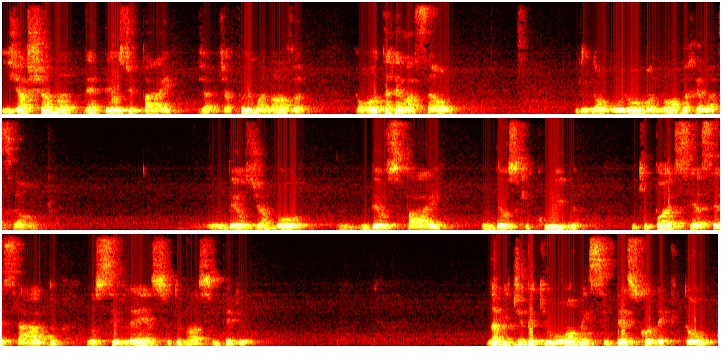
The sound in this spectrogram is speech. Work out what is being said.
E já chama né, Deus de pai, já, já foi uma nova, é uma outra relação. Ele inaugurou uma nova relação. Um Deus de amor, um Deus pai, um Deus que cuida e que pode ser acessado no silêncio do nosso interior. Na medida que o homem se desconectou,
